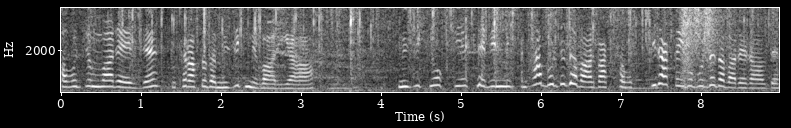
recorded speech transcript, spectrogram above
Havucum var evde. Bu tarafta da müzik mi var ya? Müzik yok diye sevinmiştim. Ha burada da var bak tavuk. Bir dakika bu burada da var herhalde.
